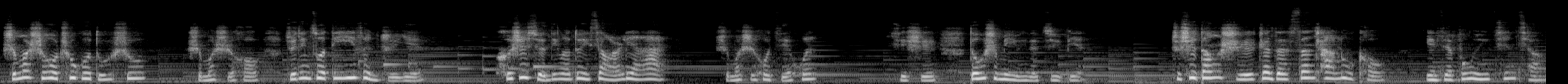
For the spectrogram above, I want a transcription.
什么时候出国读书，什么时候决定做第一份职业，何时选定了对象而恋爱，什么时候结婚，其实都是命运的巨变，只是当时站在三岔路口，眼见风云牵强，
